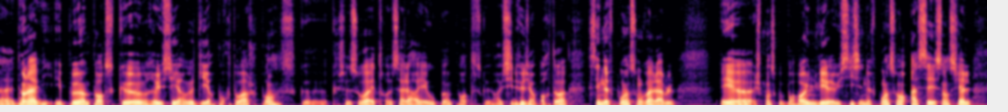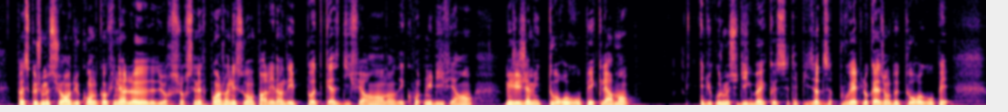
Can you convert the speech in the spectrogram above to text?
euh, dans la vie. Et peu importe ce que réussir veut dire pour toi, je pense que que ce soit être salarié ou peu importe ce que réussite veut dire pour toi, ces 9 points sont valables. Et euh, je pense que pour avoir une vie réussie, ces 9 points sont assez essentiels parce que je me suis rendu compte qu'au final, euh, sur ces 9 points, j'en ai souvent parlé dans des podcasts différents, dans des contenus différents, mais j'ai jamais tout regroupé clairement. Et du coup, je me suis dit que, bah, que cet épisode, ça pouvait être l'occasion de tout regrouper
